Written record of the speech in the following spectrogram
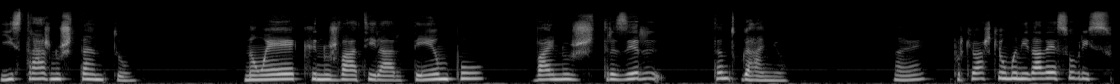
E isso traz-nos tanto. Não é que nos vá tirar tempo, vai nos trazer tanto ganho, não é? Porque eu acho que a humanidade é sobre isso,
